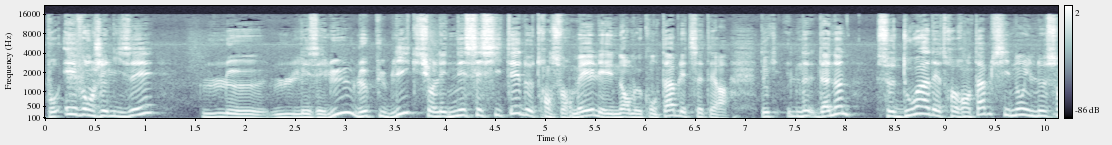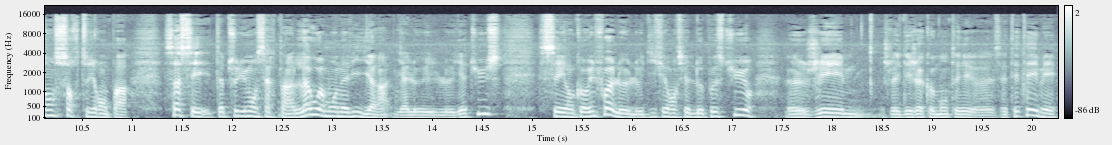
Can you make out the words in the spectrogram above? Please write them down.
pour évangéliser le, les élus, le public, sur les nécessités de transformer les normes comptables, etc. Donc Danone se doit d'être rentable, sinon ils ne s'en sortiront pas. Ça, c'est absolument certain. Là où, à mon avis, il y a, il le, hiatus, c'est encore une fois le, différentiel de posture. Euh, je l'ai déjà commenté euh, cet été, mais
